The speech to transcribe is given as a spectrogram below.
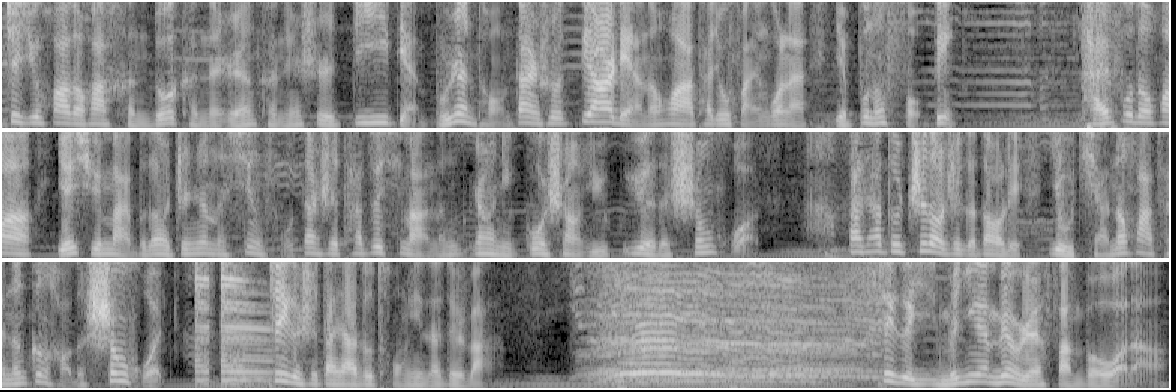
这句话的话，很多可能人肯定是第一点不认同，但是说第二点的话，他就反应过来，也不能否定。财富的话，也许买不到真正的幸福，但是它最起码能让你过上愉悦的生活。大家都知道这个道理，有钱的话才能更好的生活，这个是大家都同意的，对吧？这个你们应该没有人反驳我的啊，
